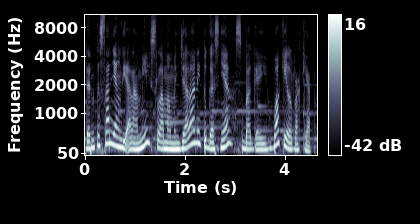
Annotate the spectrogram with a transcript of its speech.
dan kesan yang dialami selama menjalani tugasnya sebagai wakil rakyat.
